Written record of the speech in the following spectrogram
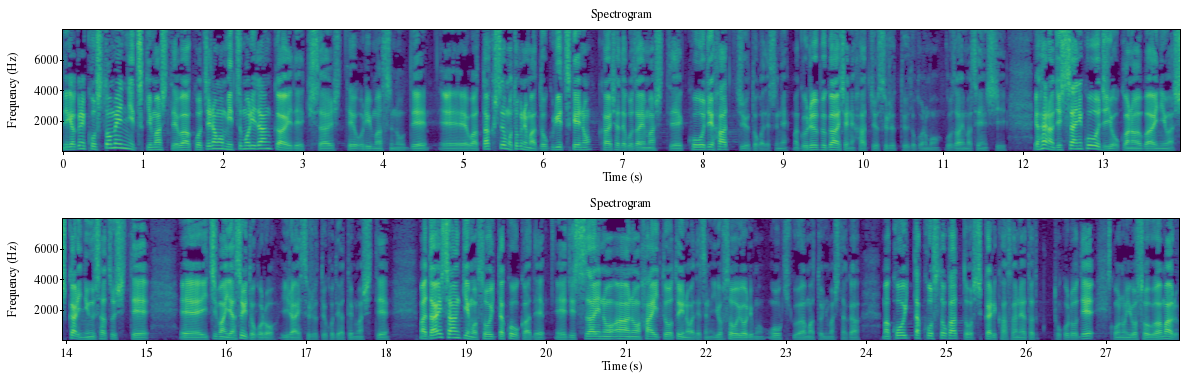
で逆にコスト面につきましては、こちらも見積もり段階で記載しておりますので、えー、私ども特にまあ独立系の会社でございまして、工事発注とかですね、まあ、グループ会社に発注するというところもございませんし、やはり実際に工事を行う場合には、しっかり入札して、えー、一番安いところを依頼するということをやっておりまして、まあ、第3期もそういった効果で、えー、実際のあの配当というのはですね予想よりも大きく上回っておりましたが、まあ、こういったコストカットをしっかり重ねたところでこの予想を上回る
